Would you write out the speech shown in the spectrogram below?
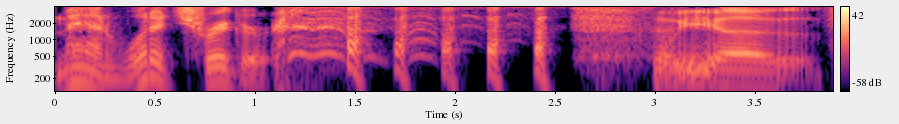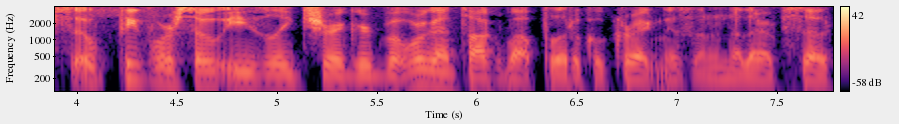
man, what a trigger! we uh, so people are so easily triggered, but we're going to talk about political correctness on another episode.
